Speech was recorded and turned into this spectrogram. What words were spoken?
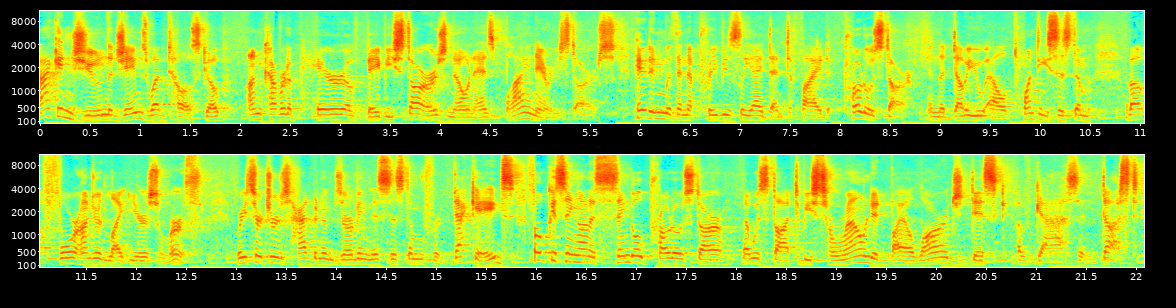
Back in June, the James Webb Telescope uncovered a pair of baby stars known as binary stars, hidden within a previously identified protostar in the WL20 system about 400 light years from Earth. Researchers had been observing this system for decades, focusing on a single protostar that was thought to be surrounded by a large disk of gas and dust.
